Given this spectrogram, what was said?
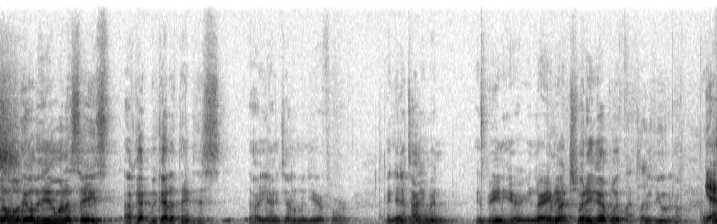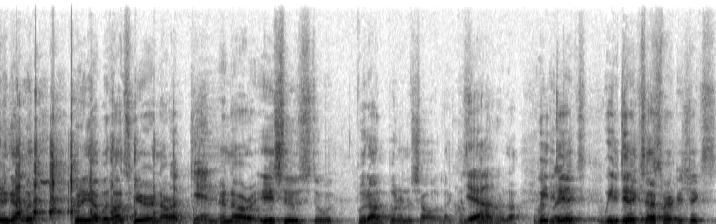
well, no, the only thing I want to say is I got, we got to thank this uh, young gentleman here for taking Yeah. the time and, and being here. You know, Very putting, much so. up with, My with you. No, Yeah. Putting up with putting up with us here and our Again. and our issues to put out put on a show like this. Yeah. ¿verdad? We It did- Takes, we it did- takes effort. It takes.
